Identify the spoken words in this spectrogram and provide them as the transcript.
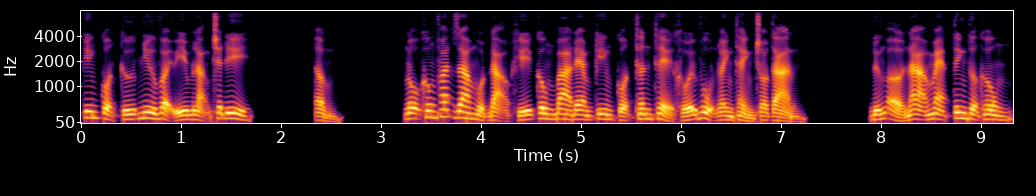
kim cột cứ như vậy im lặng chết đi. Ẩm. Nộ không phát ra một đạo khí công ba đem kim cột thân thể khối vụn oanh thành cho tàn. Đứng ở nạ mẹ tinh thượng không,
